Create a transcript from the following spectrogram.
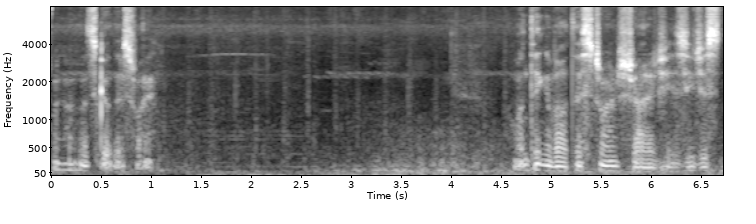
Well, no, Let's go this way. One thing about this storm strategy is you just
